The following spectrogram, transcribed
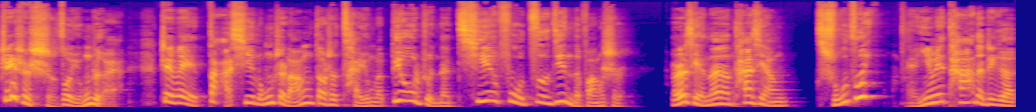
这是始作俑者呀。这位大西龙之郎倒是采用了标准的切腹自尽的方式，而且呢，他想。赎罪，因为他的这个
